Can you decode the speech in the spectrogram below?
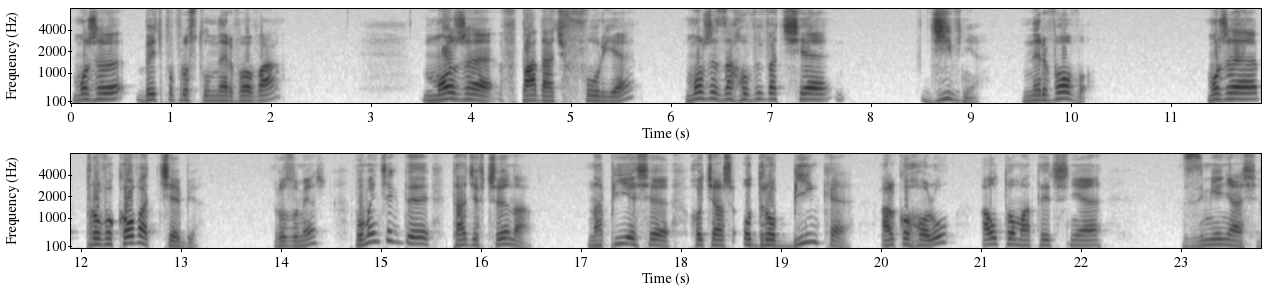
może być po prostu nerwowa, może wpadać w furię, może zachowywać się dziwnie, nerwowo, może prowokować ciebie. Rozumiesz? W momencie, gdy ta dziewczyna napije się chociaż odrobinkę alkoholu, automatycznie zmienia się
